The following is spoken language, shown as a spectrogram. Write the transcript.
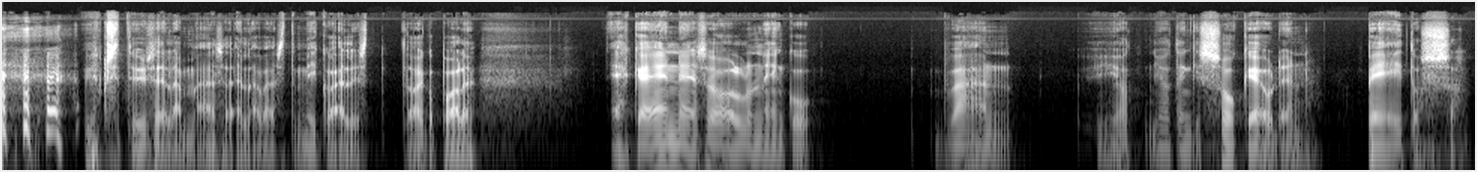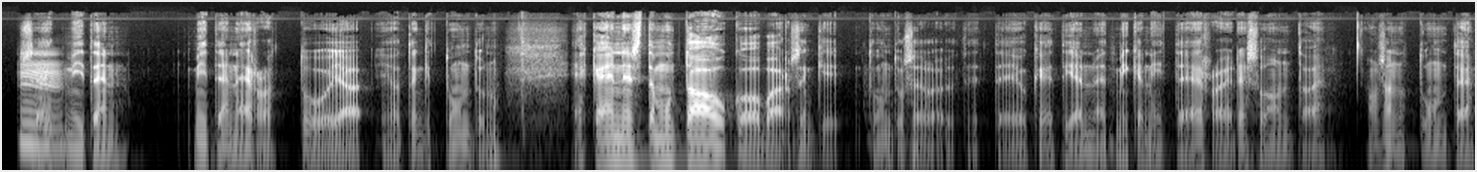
yksityiselämäänsä elävästä Mikaelista aika paljon. Ehkä ennen se on ollut niinku vähän jo- jotenkin sokeuden peitossa se, Mm. että miten, miten erottuu ja jotenkin tuntunut. Ehkä ennen sitä mun taukoa varsinkin tuntui sellaiselta, että ei oikein tiennyt, että mikä niiden ero edes on tai osannut tuntea,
